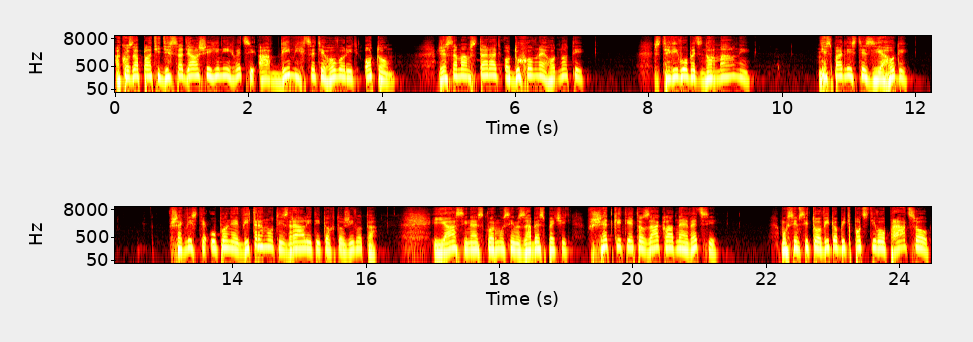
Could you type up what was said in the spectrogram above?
Ako zaplatiť 10 ďalších iných vecí. A vy mi chcete hovoriť o tom, že sa mám starať o duchovné hodnoty? Ste vy vôbec normálni? Nespadli ste z jahody? Však vy ste úplne vytrhnutí z reality tohto života. Ja si najskôr musím zabezpečiť všetky tieto základné veci. Musím si to vydobiť poctivou prácou,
